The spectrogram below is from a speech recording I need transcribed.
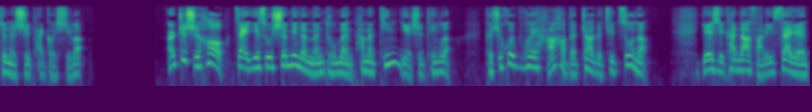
真的是太可惜了。而这时候，在耶稣身边的门徒们，他们听也是听了，可是会不会好好的照着去做呢？也许看到法利赛人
